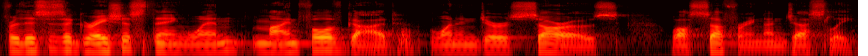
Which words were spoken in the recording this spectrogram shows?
For this is a gracious thing when, mindful of God, one endures sorrows while suffering unjustly.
